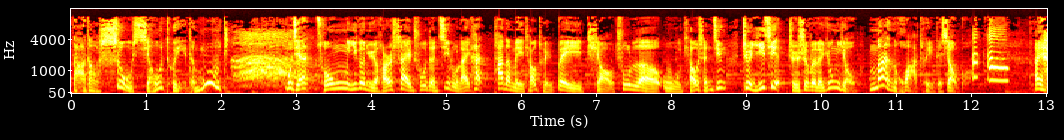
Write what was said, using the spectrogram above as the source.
达到瘦小腿的目的。目前，从一个女孩晒出的记录来看，她的每条腿被挑出了五条神经，这一切只是为了拥有漫画腿的效果。哎呀，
